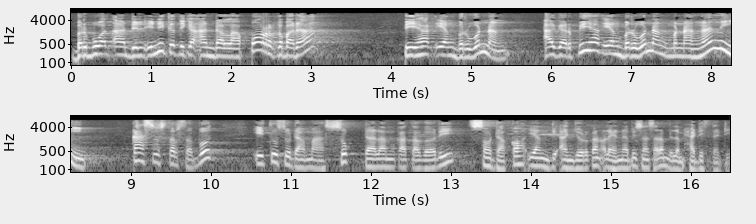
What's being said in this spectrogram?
Berbuat adil ini ketika Anda lapor kepada pihak yang berwenang agar pihak yang berwenang menangani kasus tersebut itu sudah masuk dalam kategori sodakoh yang dianjurkan oleh Nabi SAW dalam hadis tadi.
